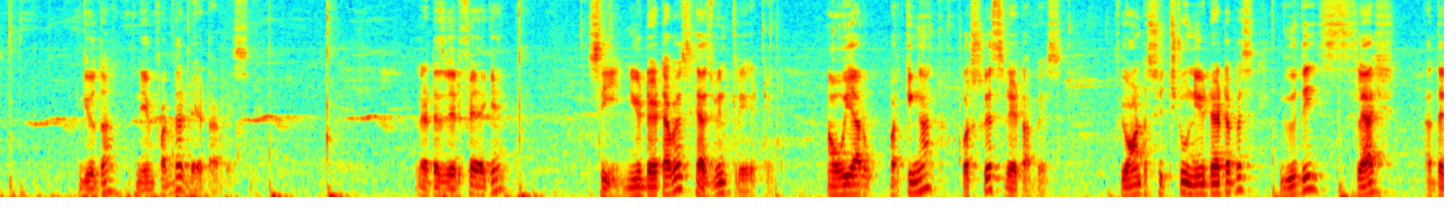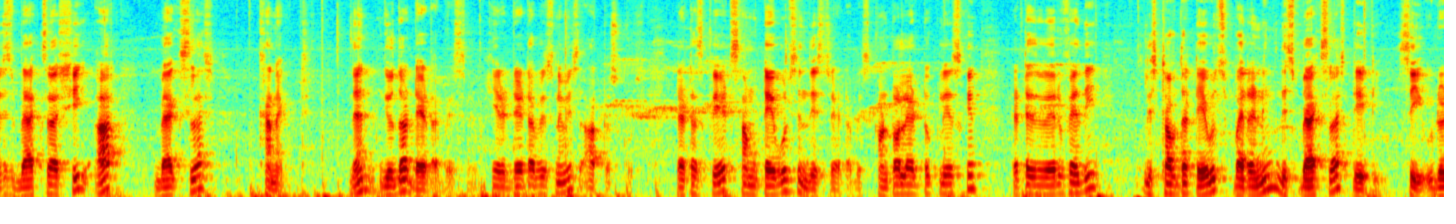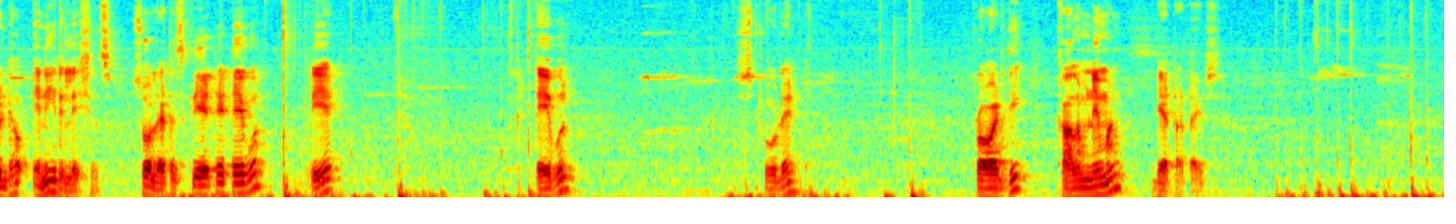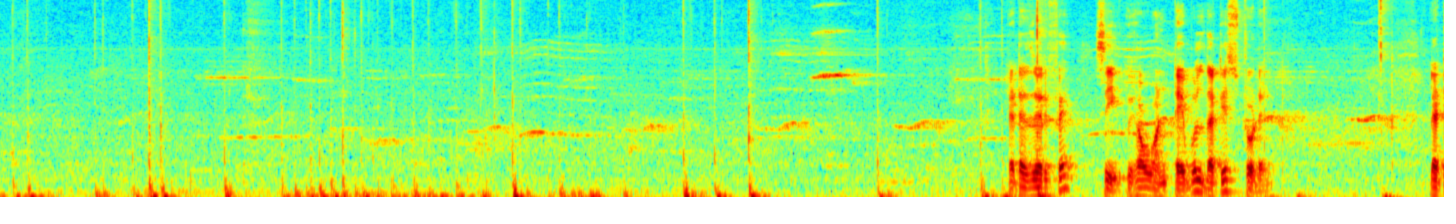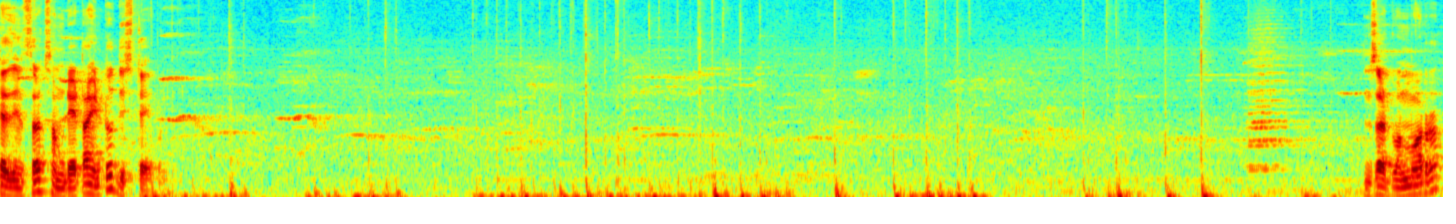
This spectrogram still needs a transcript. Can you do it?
Give the name for the database. Let us verify again. See new database has been created. Now we are working on postgres database. If you want to switch to new database give the slash uh, that is backslash c or backslash connect then give the database name. Here database name is r2schools let us create some tables in this database. Control L to clear screen. Let us verify the list of the tables by running this backslash dt. See we don't have any relations. So let us create a table. Create table. Student. Provide the column name and data types let us verify. See we have one table that is student. Let us insert some data into this table. Insert one more row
